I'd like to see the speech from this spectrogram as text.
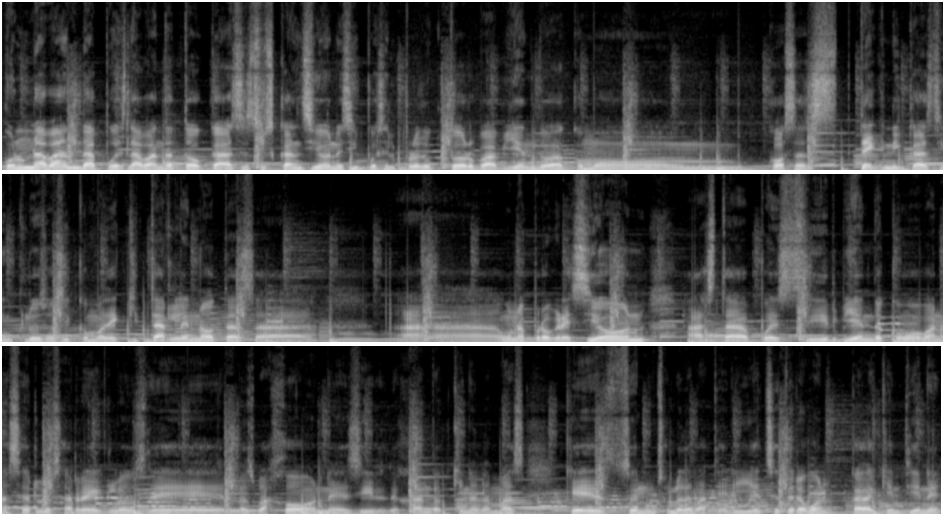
con una banda pues la banda toca hace sus canciones y pues el productor va viendo a como mm, cosas técnicas incluso así como de quitarle notas a una progresión hasta pues ir viendo cómo van a ser los arreglos de los bajones, ir dejando aquí nada más que es en un solo de batería, etcétera. Bueno, cada quien tiene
